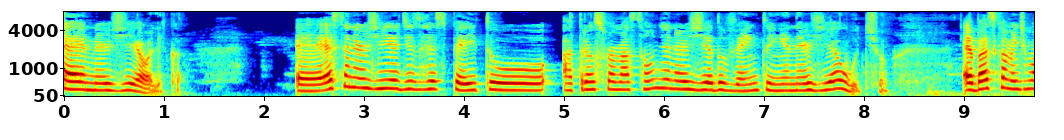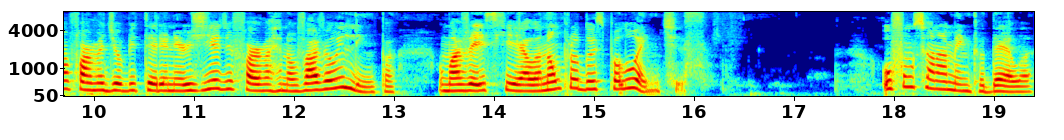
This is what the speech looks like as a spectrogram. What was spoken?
é energia eólica? É, essa energia diz respeito à transformação de energia do vento em energia útil. É basicamente uma forma de obter energia de forma renovável e limpa, uma vez que ela não produz poluentes. O funcionamento dela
